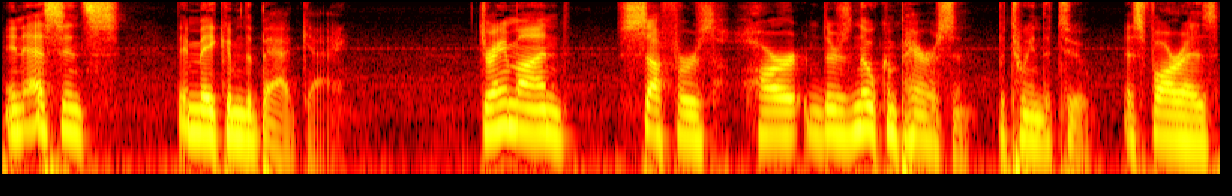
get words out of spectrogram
In essence, they make him the bad guy. Draymond suffers hard. There's no comparison between the two as far as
